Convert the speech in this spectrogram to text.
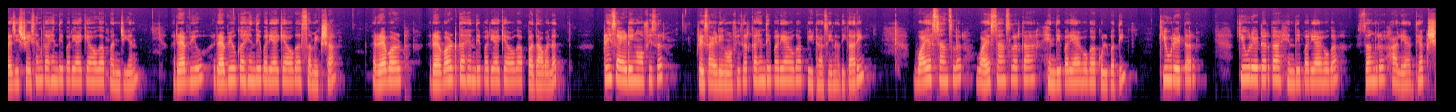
रजिस्ट्रेशन का हिंदी पर्याय क्या होगा? पंजीयन। रेव्यू रेव्यू का हिंदी पर्याय क्या होगा? समीक्षा। रेवर्ट रेवर्ट का हिंदी पर्याय क्या होगा? पदावनत। Presiding officer. प्रिसाइडिंग ऑफिसर का हिंदी पर्याय होगा पीठासीन अधिकारी। वाइस चांसलर। वाइस चांसलर का हिंदी पर्याय होगा कुलपति। क्यूरेटर। क्यूरेटर का हिंदी पर्याय होगा संग्रहालयाध्यक्ष।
